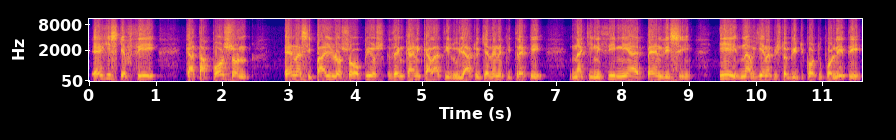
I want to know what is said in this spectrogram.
Έχει σκεφτεί κατά πόσον ένας υπάλληλος ο οποίος δεν κάνει καλά τη δουλειά του και δεν επιτρέπει να κινηθεί μια επένδυση ή να βγει ένα πιστοποιητικό του πολίτη,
